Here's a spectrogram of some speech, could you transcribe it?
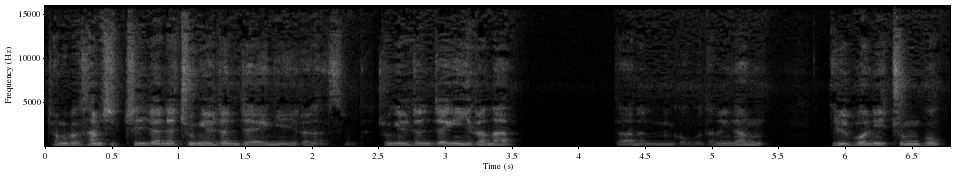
1937년에 중일전쟁이 일어났습니다. 중일전쟁이 일어났다는 것보다는 그냥 일본이 중국 어,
